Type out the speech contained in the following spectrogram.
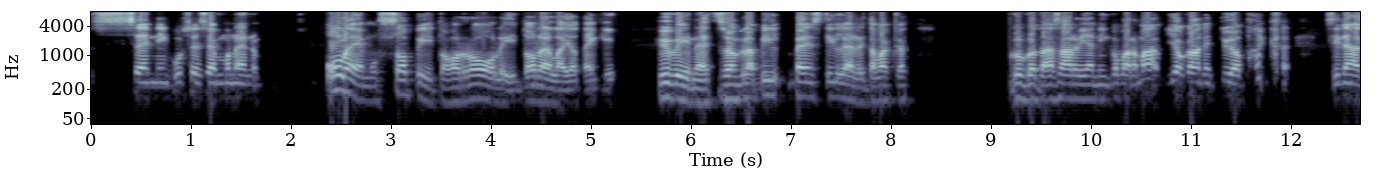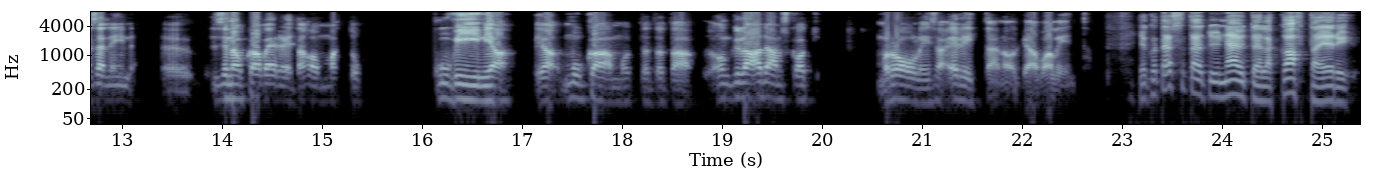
se, niin kuin se semmoinen olemus sopii tuohon rooliin todella jotenkin hyvin, että se on kyllä Ben Stilleriltä, vaikka koko tämä sarja, niin varmaan jokainen työpaikka sinänsä, niin äh, siinä on kavereita hommattu kuviin ja, ja mukaan, mutta tota, on kyllä Adam Scott rooliinsa erittäin oikea valinta. Ja kun tässä täytyy näytellä kahta eri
